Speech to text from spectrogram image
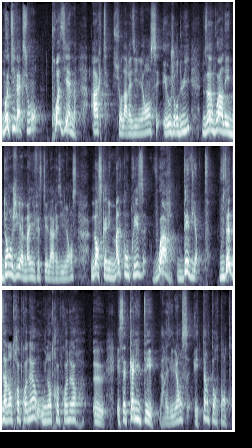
Motivation, troisième acte sur la résilience. Et aujourd'hui, nous allons voir les dangers à manifester la résilience lorsqu'elle est mal comprise, voire déviante. Vous êtes un entrepreneur ou une entrepreneur E. Et cette qualité, la résilience, est importante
